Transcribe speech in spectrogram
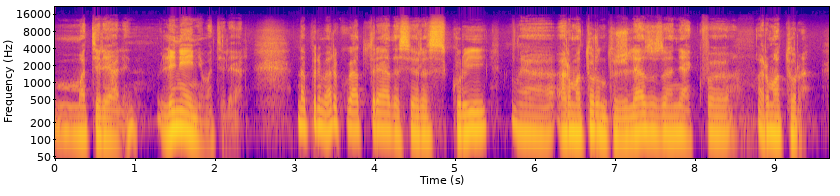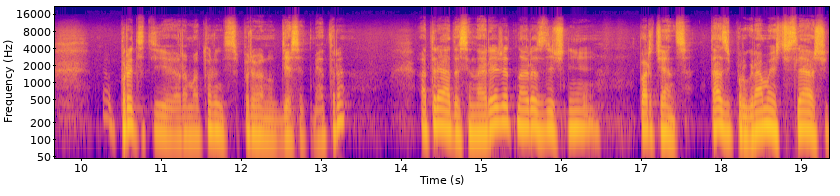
материали, линейни материали. Например, когато трябва да се разкрои арматурното желязо за някаква арматура. Прътите арматурните са примерно 10 метра, а трябва да се нарежат на различни парченца. Тази програма изчисляваше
